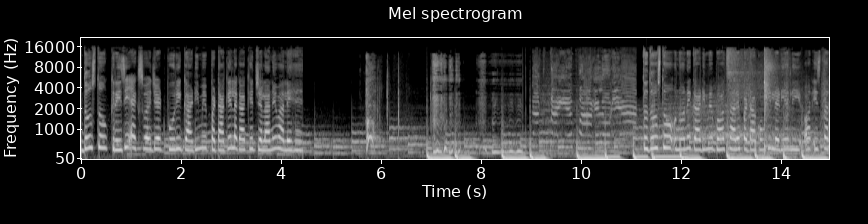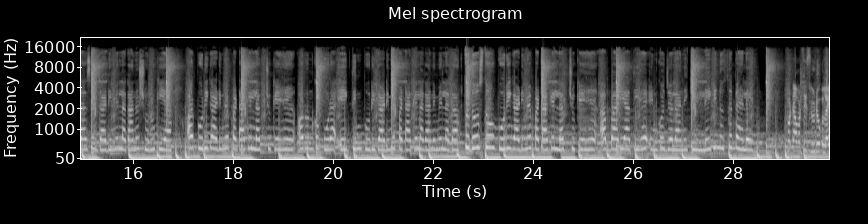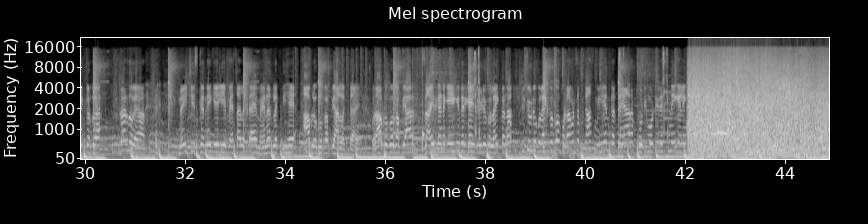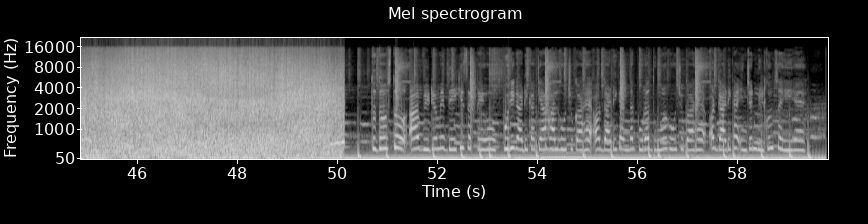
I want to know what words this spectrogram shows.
दोस्तों crazy x Y Z पूरी गाड़ी में पटाखे लगा के जलाने वाले हैं। तो दोस्तों, उन्होंने गाड़ी में बहुत सारे पटाखों की लड़ियाँ ली और इस तरह से गाड़ी में लगाना शुरू किया और पूरी गाड़ी में पटाखे लग चुके हैं और उनको पूरा एक दिन पूरी गाड़ी में पटाखे लगाने में लगा। तो दोस्तों, पूरी गाड़ी में पटाखे लग चुके हैं। अब बारी आती है इनको जलाने की, लेकिन उससे पहले फटाफट से इस वीडियो को लाइक कर दो यार। कर दो यार। नई चीज़ करने के लिए पैसा लगता है, मेहनत लगती है, आप लोगों का प्यार लगता है। और आप लोगों का प्यार ज़ाहिर करने का एक ही तरीका इस वीडियो को लाइक करना। इस वीडियो को लाइक कर दो फटाफट से 50 मिलियन करते हैं यार। अब छोटी मोटी रिस्क नहीं खेलेंगे। दोस्तों, आप वीडियो में देख ही सकते हो, पूरी गाड़ी का क्या हाल हो चुका है और गाड़ी के अंदर पूरा धुआँ हो चुका है और गाड़ी का इंजन बिल्कुल सही है।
